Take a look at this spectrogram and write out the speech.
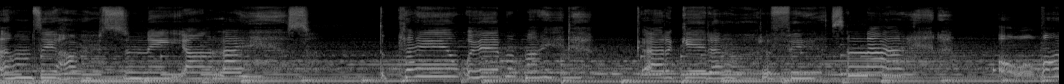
empty hearts and neon lights They're playing with my mind Gotta get out of here tonight Oh, I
